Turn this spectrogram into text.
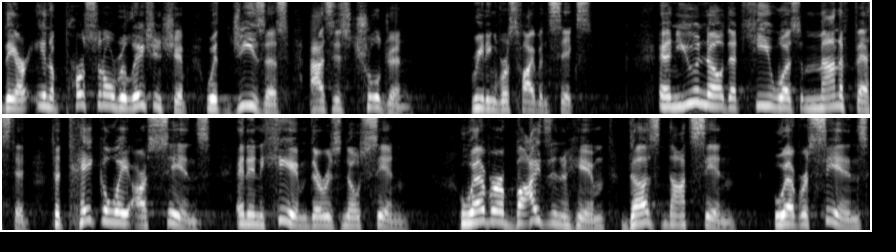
they are in a personal relationship with Jesus as his children. Reading verse 5 and 6. And you know that he was manifested to take away our sins, and in him there is no sin. Whoever abides in him does not sin. Whoever sins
